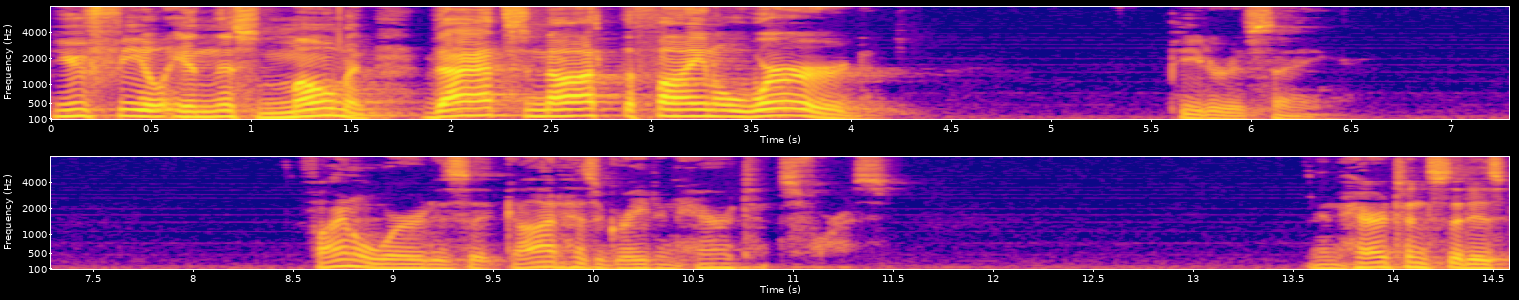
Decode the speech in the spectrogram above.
you feel in this moment, that's not the final word, Peter is saying. The final word is that God has a great inheritance for us. An inheritance that is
